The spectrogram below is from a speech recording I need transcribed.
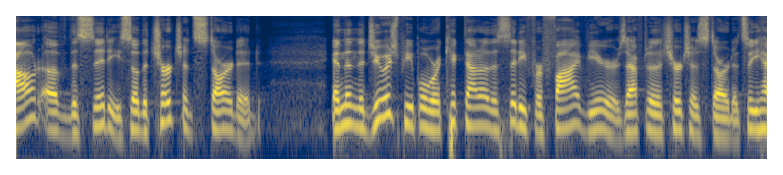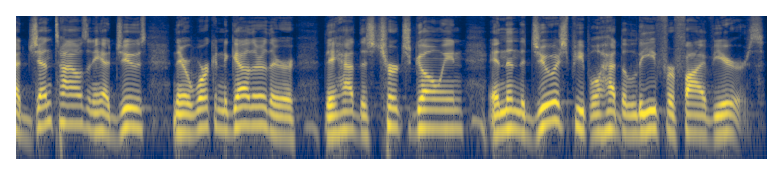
out of the city. So the church had started. And then the Jewish people were kicked out of the city for five years after the church had started. So you had Gentiles and you had Jews, and they were working together. They, were, they had this church going, and then the Jewish people had to leave for five years.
